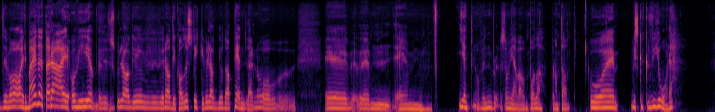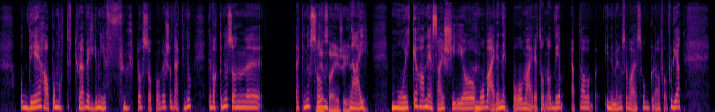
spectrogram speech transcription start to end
det var arbeid, dette her. Og vi skulle lage radikale stykker. Vi lagde jo da Pendlerne og eh, eh, eh, Jenteloven, som jeg var med på, da, blant annet. Og eh, vi skulle ikke jåle. Og det har på en måte, tror jeg, veldig mye fulgt oss oppover, så det, er ikke noe, det var ikke noe sånn eh, det er ikke noe sånn Nesa i sky. Nei. Må ikke ha nesa i sky og må være nedpå og være sånn. Og det, da, innimellom så var jeg så glad for Fordi at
